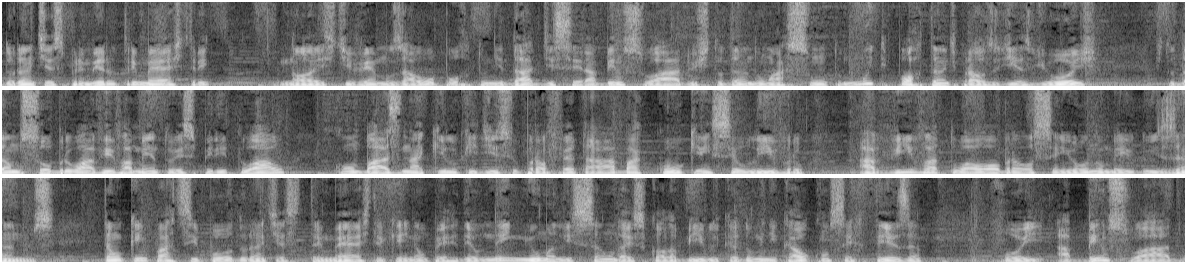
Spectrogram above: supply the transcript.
Durante esse primeiro trimestre, nós tivemos a oportunidade de ser abençoado estudando um assunto muito importante para os dias de hoje. Estudamos sobre o avivamento espiritual com base naquilo que disse o profeta Abacuque em seu livro Aviva a tua obra, ó Senhor, no meio dos anos. Então, quem participou durante esse trimestre, quem não perdeu nenhuma lição da escola bíblica dominical, com certeza foi abençoado.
